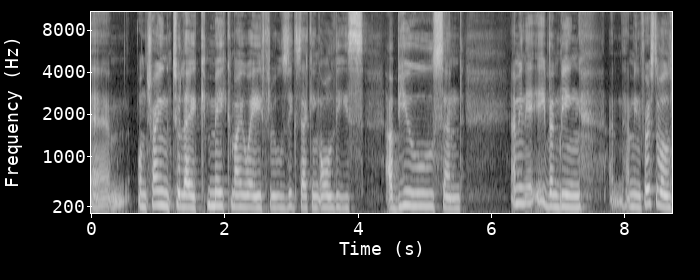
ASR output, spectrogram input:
um, on trying to like make my way through zigzagging all these abuse and I mean even being I mean first of all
